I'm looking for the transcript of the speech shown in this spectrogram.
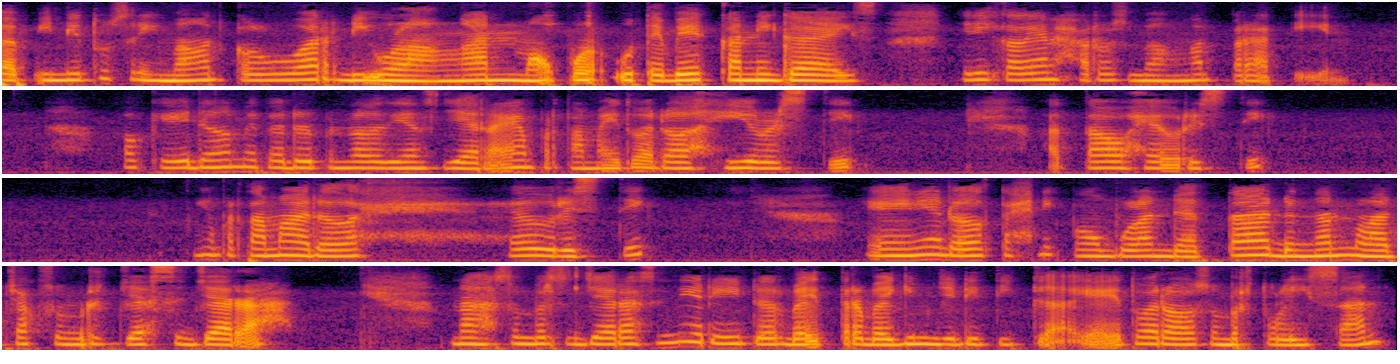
bab ini tuh sering banget keluar di ulangan maupun UTBK nih guys. Jadi kalian harus banget perhatiin. Oke, dalam metode penelitian sejarah yang pertama itu adalah heuristik atau heuristik yang pertama adalah heuristik. Yang ini adalah teknik pengumpulan data dengan melacak sumber sejarah. Nah, sumber sejarah sendiri terbagi menjadi tiga, yaitu adalah sumber tulisan,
